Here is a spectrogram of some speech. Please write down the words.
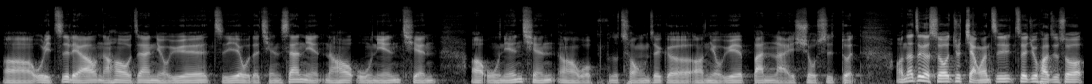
呃物理治疗，然后在纽约职业我的前三年，然后五年前。啊，五年前啊，我从这个呃纽约搬来休斯顿。哦，那这个时候就讲完这这句话，就说，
